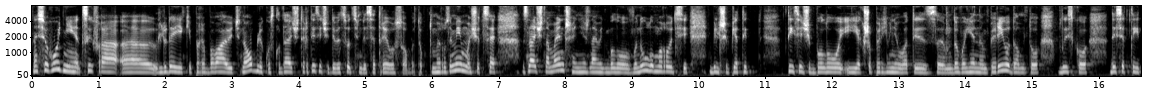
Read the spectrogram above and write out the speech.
На сьогодні цифра е, людей, які перебувають на обліку, складає 4973 особи. Тобто ми розуміємо, що це значно менше ніж навіть було в минулому році. Більше 5 тисяч було, і якщо порівнювати з довоєнним періодом, то близько 10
